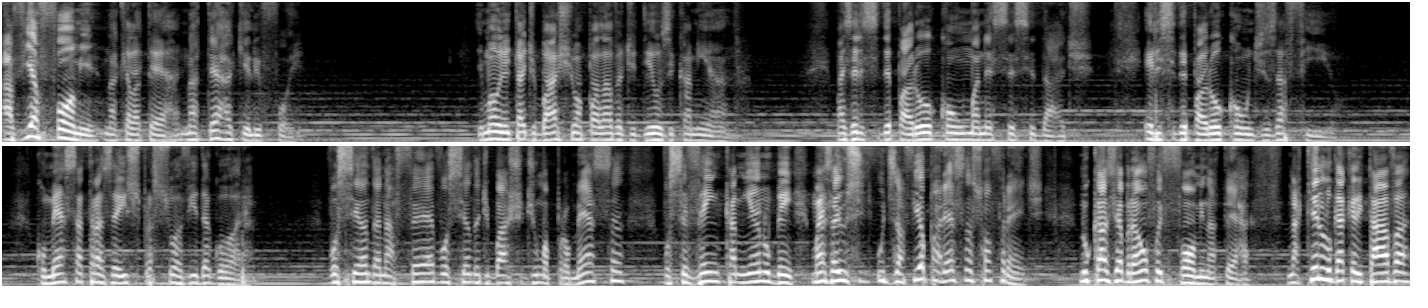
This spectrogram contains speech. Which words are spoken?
Havia fome naquela terra, na terra que ele foi. Irmão, ele está debaixo de uma palavra de Deus e caminhando. Mas ele se deparou com uma necessidade. Ele se deparou com um desafio. Começa a trazer isso para a sua vida agora. Você anda na fé, você anda debaixo de uma promessa, você vem caminhando bem, mas aí o, desafio aparece na sua frente. No caso de Abraão, foi fome na terra. Naquele lugar que ele estava,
